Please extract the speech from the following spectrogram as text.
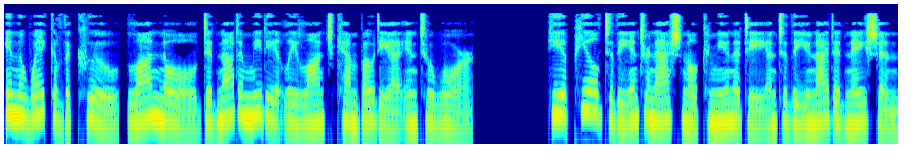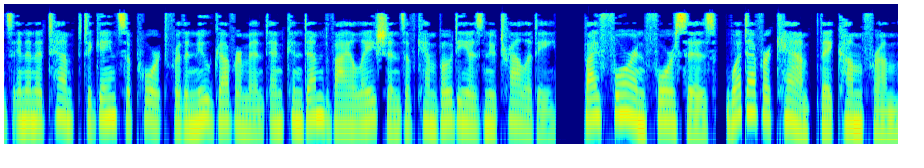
In the wake of the coup, Lon Nol did not immediately launch Cambodia into war. He appealed to the international community and to the United Nations in an attempt to gain support for the new government and condemned violations of Cambodia's neutrality, by foreign forces, whatever camp they come from.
